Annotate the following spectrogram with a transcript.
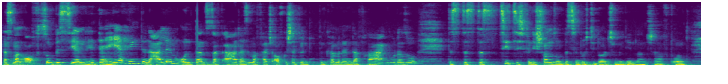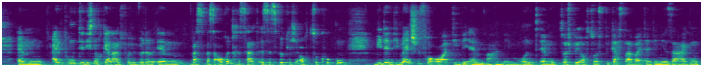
dass man oft so ein bisschen hinterherhinkt in allem und dann so sagt, ah, da sind wir falsch aufgestellt, wen, wen können wir denn da fragen oder so. Das, das, das zieht sich, finde ich, schon so ein bisschen durch die deutsche Medienlandschaft. Und ähm, ein Punkt, den ich noch gerne ansprechen würde, ähm, was, was auch interessant ist, ist wirklich auch zu gucken, wie denn die Menschen vor Ort die WM wahrnehmen. Und ähm, zum Beispiel auch zum Beispiel Gastarbeiter, die mir sagen,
